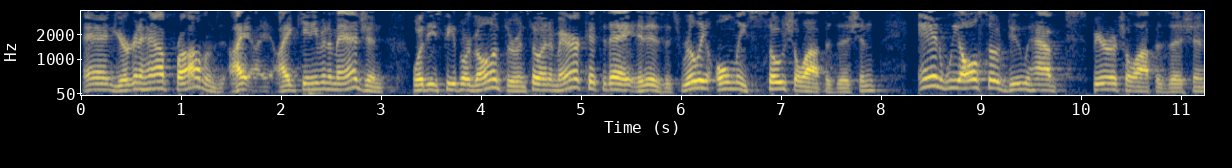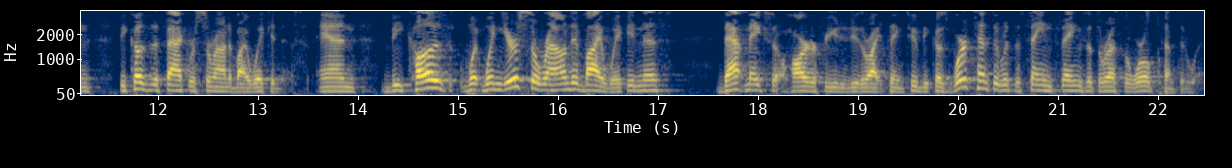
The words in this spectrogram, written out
And you're going to have problems. I, I, I can't even imagine what these people are going through. And so in America today, it is. It's really only social opposition. And we also do have spiritual opposition because of the fact we're surrounded by wickedness. And because when you're surrounded by wickedness, that makes it harder for you to do the right thing too, because we're tempted with the same things that the rest of the world's tempted with.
